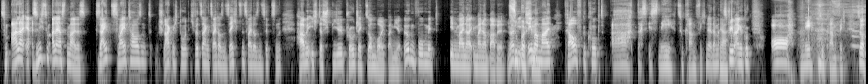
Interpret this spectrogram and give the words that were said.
zum aller, also nicht zum allerersten Mal, das seit 2000, schlag mich tot, ich würde sagen 2016, 2017, habe ich das Spiel Project Zomboid bei mir irgendwo mit in meiner, in meiner Bubble. Ne? Super die, Immer schön. mal drauf geguckt, ah, das ist, nee, zu krampfig. Ne? Dann Ja. Stream angeguckt, oh, nee, zu krampfig. So,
